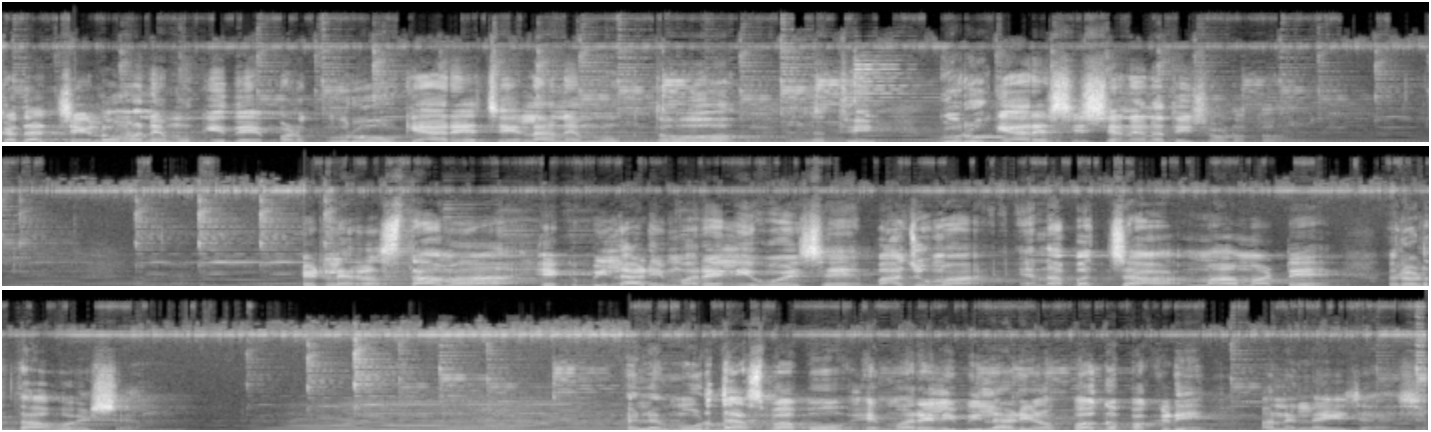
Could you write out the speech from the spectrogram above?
કદાચ ચેલો મને મૂકી દે, પણ ગુરુ ક્યારે ચેલાને મૂકતો નથી? ગુરુ ક્યારે શિષ્યને નથી છોડતો? એટલે રસ્તામાં એક બિલાડી મરેલી હોય છે, બાજુમાં એના બચ્ચા મા માટે રડતા હોય છે. એટલે મૂળદાસ બાપુ એ મરેલી બિલાડીનો પગ પકડી અને લઈ જાય છે.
